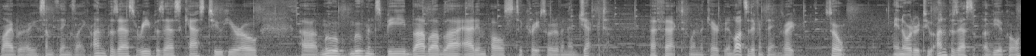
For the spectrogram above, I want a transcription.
library. Some things like unpossess, repossess, cast to hero, uh, move movement speed, blah blah blah. Add impulse to create sort of an eject effect when the character. Lots of different things, right? So in order to unpossess a vehicle,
